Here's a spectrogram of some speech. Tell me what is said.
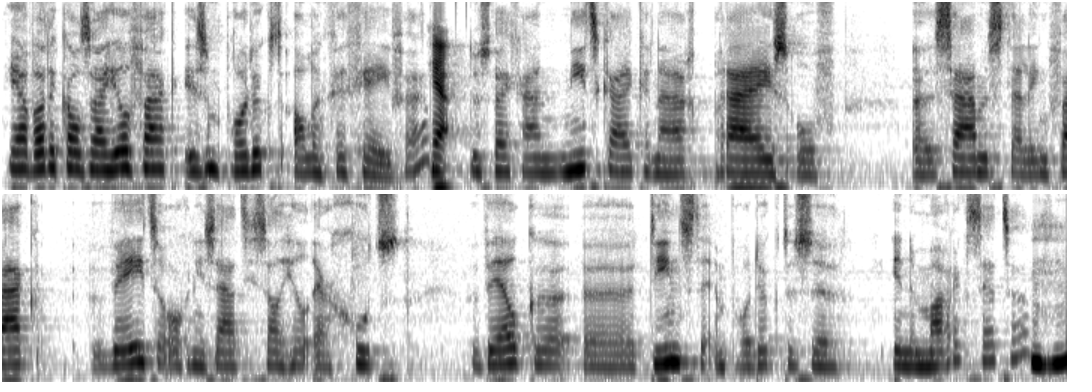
ja, wat ik al zei, heel vaak is een product al een gegeven. Hè? Ja. Dus wij gaan niet kijken naar prijs of samenstelling. Vaak weten organisaties al heel erg goed welke eh, diensten en producten ze in de markt zetten. Mhm.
